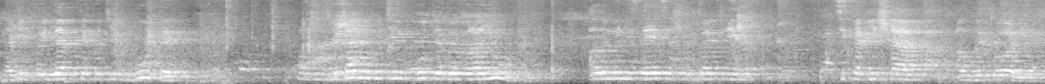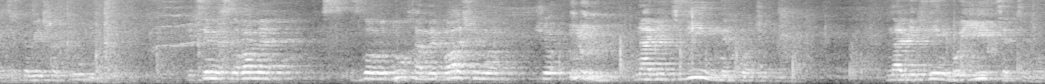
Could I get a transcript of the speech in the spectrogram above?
на відповідь, де б ти хотів бути, Каже, звичайно, хотів бути би в раю, але мені здається, що в пеклі цікавіша аудиторія, цікавіша публіка. І цими словами Злого Духа ми бачимо, що навіть він не хоче. Навіть він боїться цього.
